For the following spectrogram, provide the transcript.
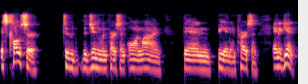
it's closer to the genuine person online than being in person. And again,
